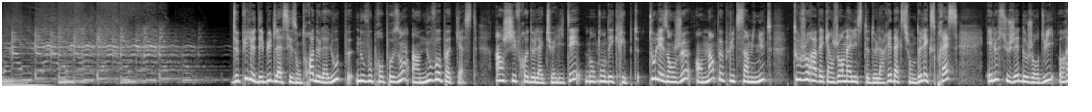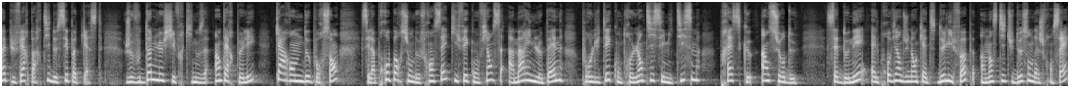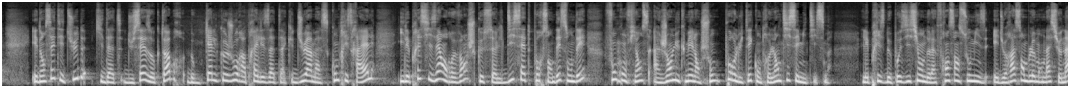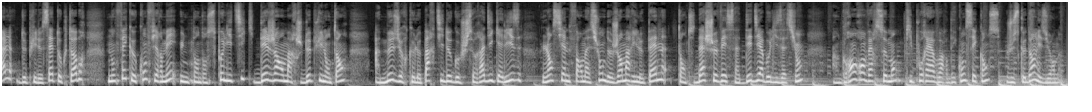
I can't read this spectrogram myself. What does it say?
Depuis le début de la saison 3 de La Loupe, nous vous proposons un nouveau podcast, un chiffre de l'actualité dont on décrypte tous les enjeux en un peu plus de 5 minutes, toujours avec un journaliste de la rédaction de l'Express, et le sujet d'aujourd'hui aurait pu faire partie de ces podcasts. Je vous donne le chiffre qui nous a interpellés, 42%, c'est la proportion de Français qui fait confiance à Marine Le Pen pour lutter contre l'antisémitisme, presque 1 sur 2. Cette donnée, elle provient d'une enquête de l'IFOP, un institut de sondage français. Et dans cette étude, qui date du 16 octobre, donc quelques jours après les attaques du Hamas contre Israël, il est précisé en revanche que seuls 17% des sondés font confiance à Jean-Luc Mélenchon pour lutter contre l'antisémitisme. Les prises de position de la France insoumise et du Rassemblement national depuis le 7 octobre n'ont fait que confirmer une tendance politique déjà en marche depuis longtemps. À mesure que le parti de gauche se radicalise, l'ancienne formation de Jean-Marie Le Pen tente d'achever sa dédiabolisation, un grand renversement qui pourrait avoir des conséquences jusque dans les urnes.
